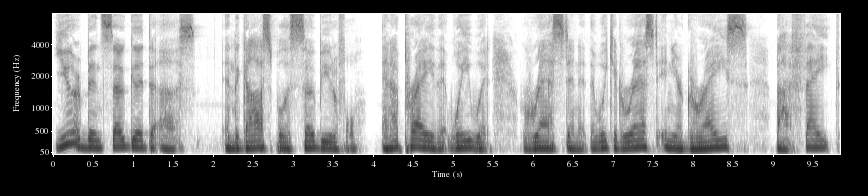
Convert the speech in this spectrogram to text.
you have been so good to us, and the gospel is so beautiful. And I pray that we would rest in it, that we could rest in your grace by faith,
